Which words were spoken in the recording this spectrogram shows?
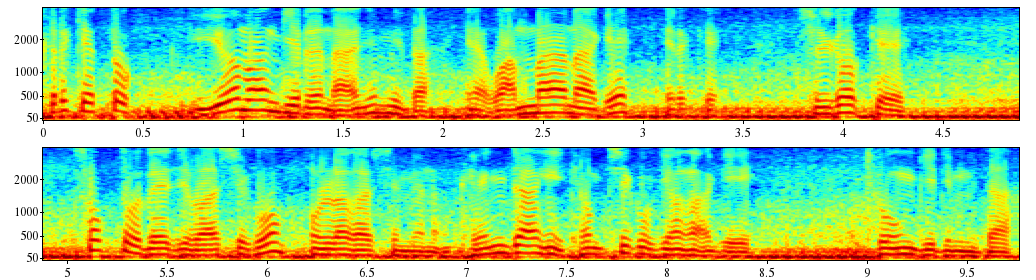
그렇게 또 위험한 길은 아닙니다. 그냥 완만하게 이렇게 즐겁게 속도 내지 마시고 올라가시면 굉장히 경치 구경하기 좋은 길입니다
